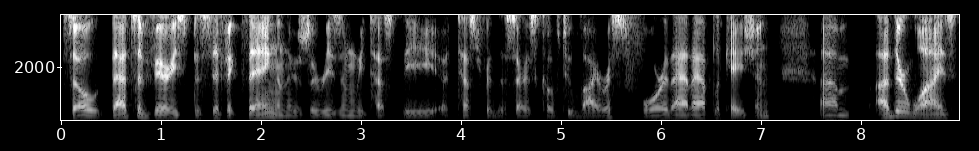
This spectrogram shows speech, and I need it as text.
So that's a very specific thing, and there's a reason we test the uh, test for the SARS-CoV-2 virus for that application. Um, otherwise,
